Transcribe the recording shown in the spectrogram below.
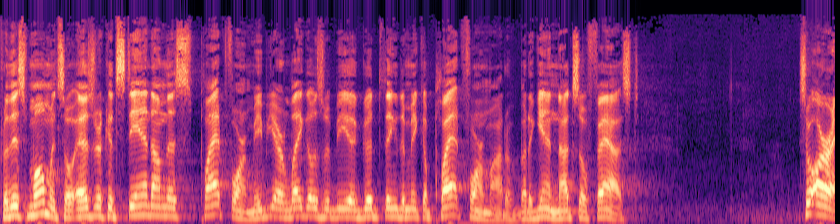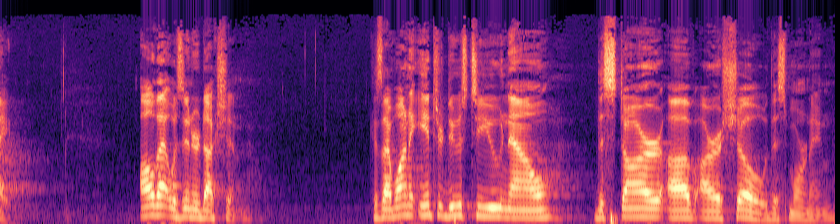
for this moment so Ezra could stand on this platform. Maybe our Legos would be a good thing to make a platform out of, but again, not so fast. So, all right, all that was introduction. Because I want to introduce to you now the star of our show this morning,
